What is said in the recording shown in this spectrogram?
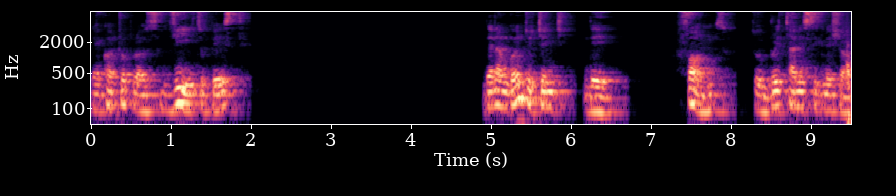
Then Ctrl plus V to paste. Then I'm going to change the font to Brittany signature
